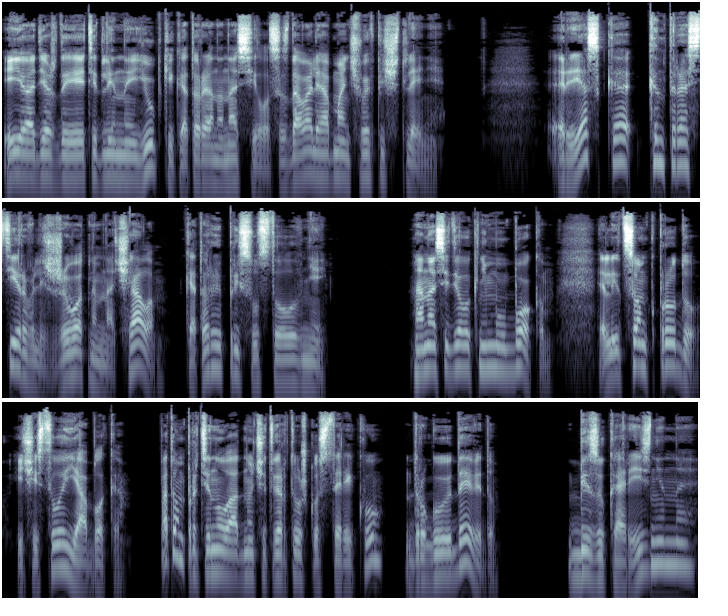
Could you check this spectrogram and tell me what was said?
Ее одежда и эти длинные юбки, которые она носила, создавали обманчивое впечатление. Резко контрастировали с животным началом, которое присутствовало в ней. Она сидела к нему боком, лицом к пруду, и чистила яблоко. Потом протянула одну четвертушку старику, другую Дэвиду. Безукоризненная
